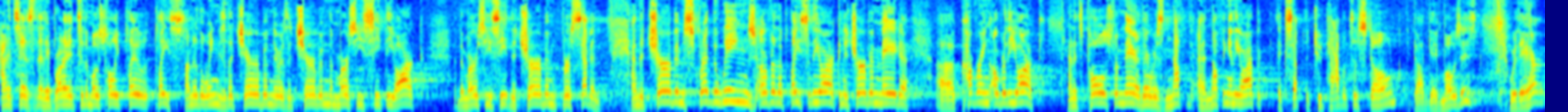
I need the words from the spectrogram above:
And it says that they brought it to the most holy place. Under the wings of the cherubim, there was a cherubim, the mercy seat, the ark, the mercy seat, the cherubim. Verse 7. And the cherubim spread the wings over the place of the ark, and the cherubim made a, a covering over the ark and its poles from there. There was nothing, uh, nothing in the ark except the two tablets of stone that God gave Moses were there.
